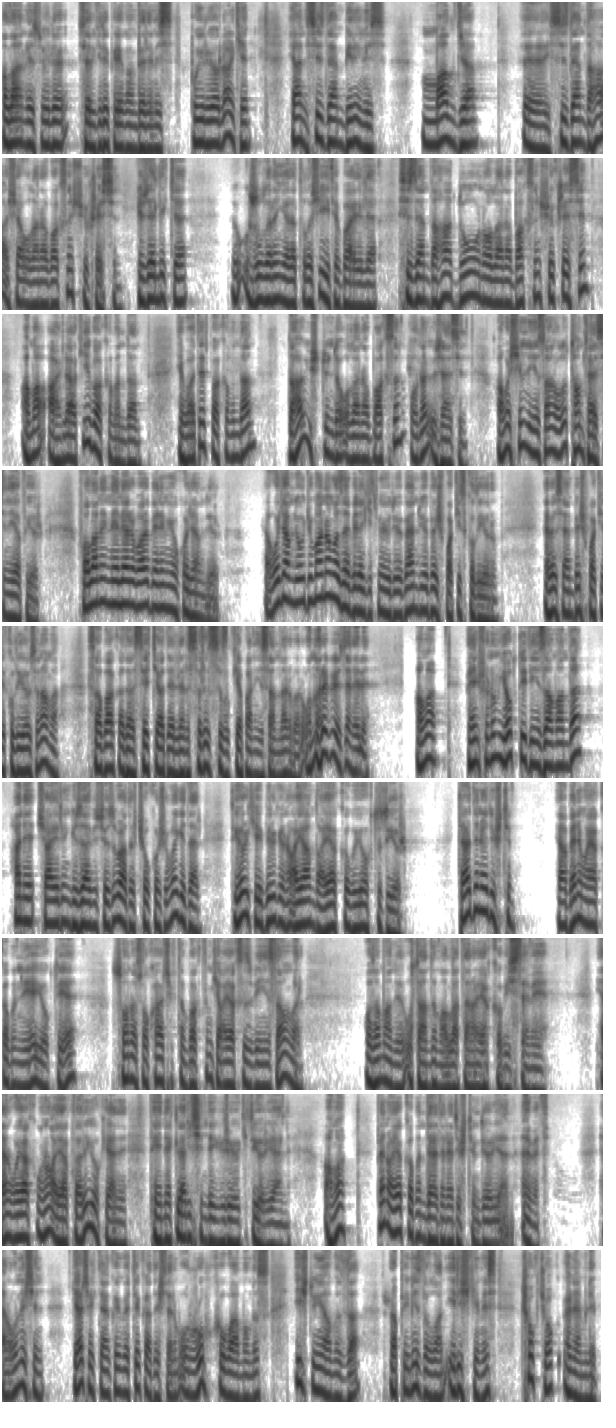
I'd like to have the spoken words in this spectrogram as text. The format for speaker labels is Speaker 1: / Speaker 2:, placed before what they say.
Speaker 1: Allah'ın Resulü sevgili Peygamberimiz buyuruyorlar ki yani sizden biriniz malca e, sizden daha aşağı olana baksın şükretsin. Güzellikle e, uzuvların yaratılışı itibariyle sizden daha doğun olana baksın şükretsin ama ahlaki bakımından, ibadet bakımından daha üstünde olana baksın, ona özensin. Ama şimdi insanoğlu tam tersini yapıyor. Falanın neleri var benim yok hocam diyor. Ya hocam diyor cuma namazına bile gitmiyor diyor. Ben diyor beş vakit kılıyorum. Evet sen beş vakit kılıyorsun ama sabaha kadar seccadeleri sırılsılık yapan insanlar var. Onlara bir özen hele. Ama ben şunum yok dediğin zaman da hani şairin güzel bir sözü vardır çok hoşuma gider. Diyor ki bir gün ayağımda ayakkabı yoktu diyor. Derdine düştüm. Ya benim ayakkabım niye yok diye. Sonra sokağa çıktım baktım ki ayaksız bir insan var. O zaman diyor utandım Allah'tan ayakkabı istemeye. Yani o ayak, onun ayakları yok yani. Değnekler içinde yürüyor gidiyor yani. Ama ben ayakkabının derdine düştüm diyor yani. Evet. Yani onun için gerçekten kıymetli kardeşlerim o ruh kıvamımız, iç dünyamızda Rabbimizle olan ilişkimiz çok çok önemli.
